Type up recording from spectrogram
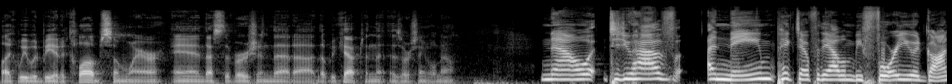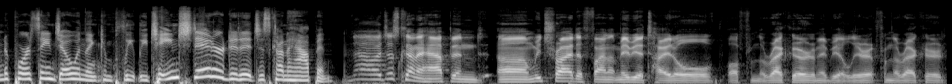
like we would be at a club somewhere, and that's the version that uh, that we kept and that is our single now. Now, did you have a name picked out for the album before you had gone to Port St. Joe and then completely changed it, or did it just kind of happen? No, it just kind of happened. Um, we tried to find out maybe a title from the record or maybe a lyric from the record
